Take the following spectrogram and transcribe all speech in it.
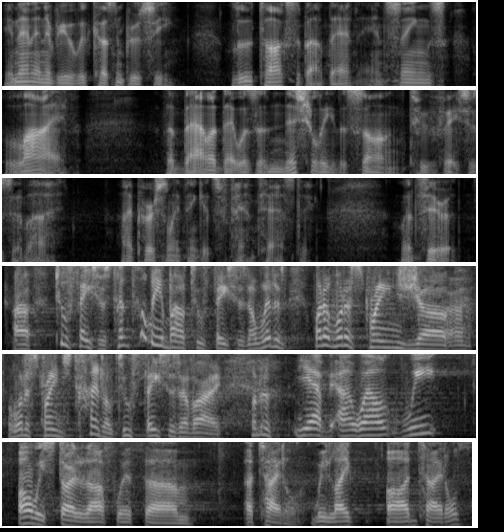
In that interview with Cousin Brucey, Lou talks about that and sings live the ballad that was initially the song Two Faces Have I. I personally think it's fantastic. Let's hear it. Uh, Two Faces. Tell, tell me about Two Faces. Now, what a, what a, what a strange uh, what a strange title. Two Faces Have I. What a, Yeah, uh, well, we always started off with um, a title. We like odd titles,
